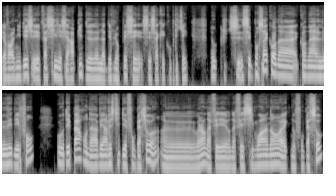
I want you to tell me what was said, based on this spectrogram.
avoir une idée, c'est facile et c'est rapide. La développer, c'est ça qui est compliqué. Donc c'est pour ça qu'on a qu'on a levé des fonds au départ, on avait investi des fonds perso. Hein. Euh, voilà, on a fait six mois, un an avec nos fonds perso.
